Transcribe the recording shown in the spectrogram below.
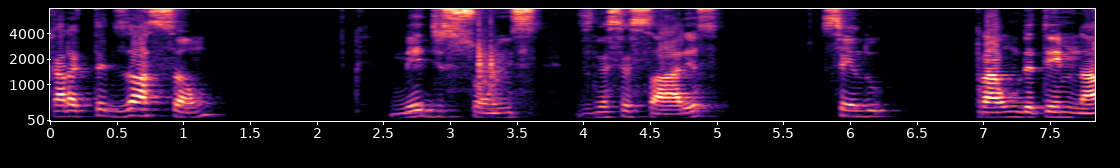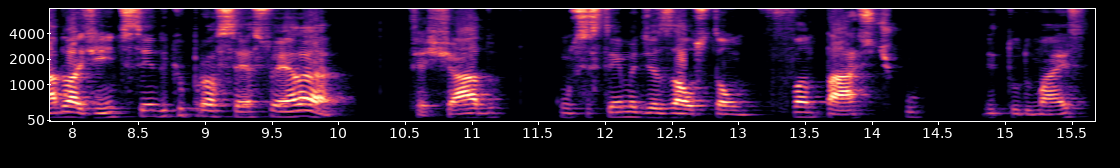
caracterização, medições desnecessárias sendo para um determinado agente, sendo que o processo era fechado, com um sistema de exaustão fantástico, e tudo mais.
